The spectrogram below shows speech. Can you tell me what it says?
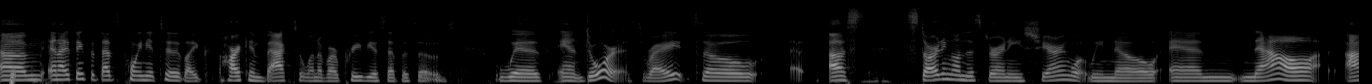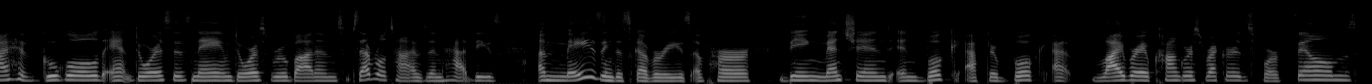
Um, and I think that that's pointed to like harken back to one of our previous episodes with Aunt Doris, right? So uh, us starting on this journey, sharing what we know, and now I have Googled Aunt Doris's name, Doris Rue-Bottoms, several times and had these amazing discoveries of her being mentioned in book after book at Library of Congress records for films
